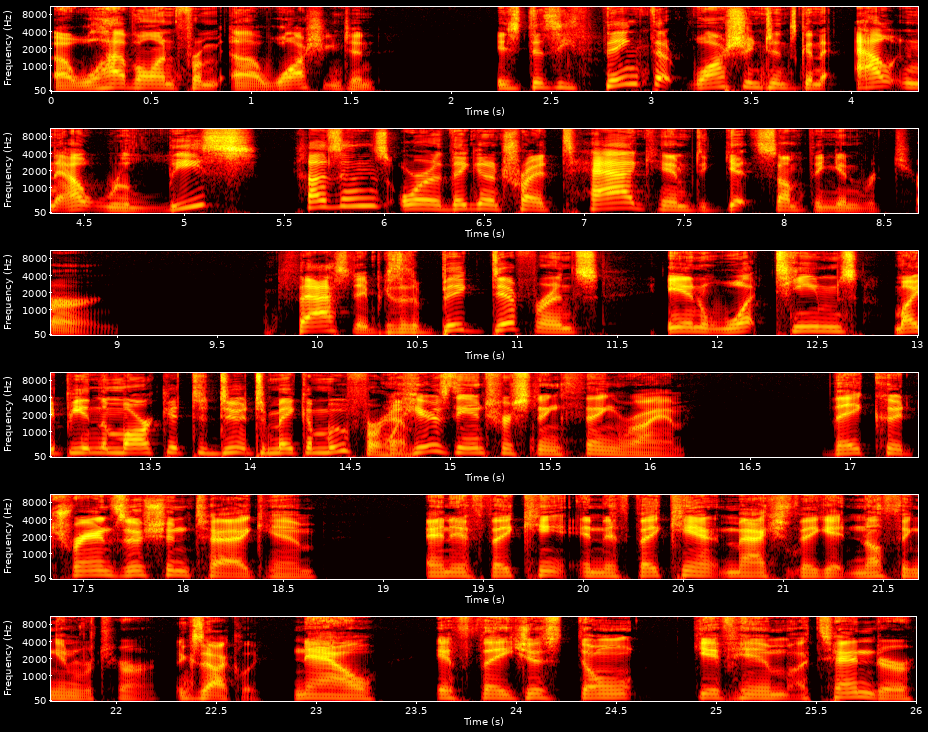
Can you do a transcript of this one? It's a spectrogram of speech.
uh, we'll have on from uh, Washington, is does he think that Washington's going to out and out release Cousins, or are they going to try to tag him to get something in return? I'm fascinated because it's a big difference in what teams might be in the market to do to make a move for him. Well, here's the interesting thing, Ryan. They could transition tag him, and if they can't, and if they can't match, they get nothing in return. exactly. Now, if they just don't give him a tender,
